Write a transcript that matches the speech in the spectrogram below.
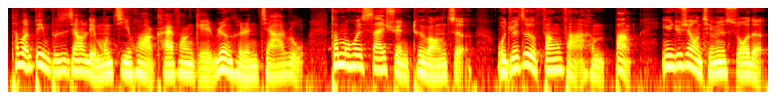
他们并不是将联盟计划开放给任何人加入，他们会筛选推广者。我觉得这个方法很棒，因为就像我前面说的，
